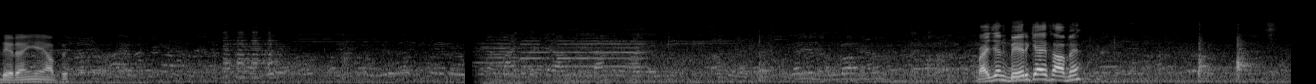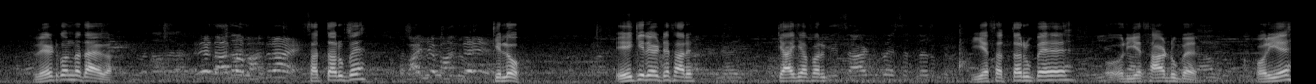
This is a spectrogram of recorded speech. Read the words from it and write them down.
दे रहे हैं यहाँ पे। भाईजान, बेर क्या हिसाब है? रेट कौन बताएगा? सत्तर रुपये किलो? एक ही रेट है सारे। क्या क्या फ़र्क? ये सत्तर ये सत्तर रुपये है और ये साठ रुपये और ये?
